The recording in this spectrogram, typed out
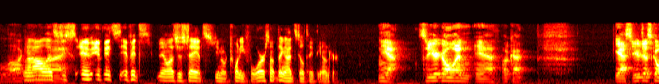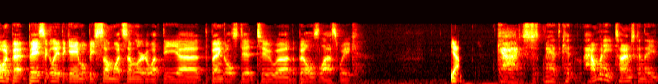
Log well, let's just if, if, it's if it's you know let's just say it's you know 24 or something, I'd still take the under. Yeah. So you're going yeah okay. Yeah, so you're just going basically the game will be somewhat similar to what the uh, the Bengals did to uh, the Bills last week. Yeah. God, it's just man, can, how many times can they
